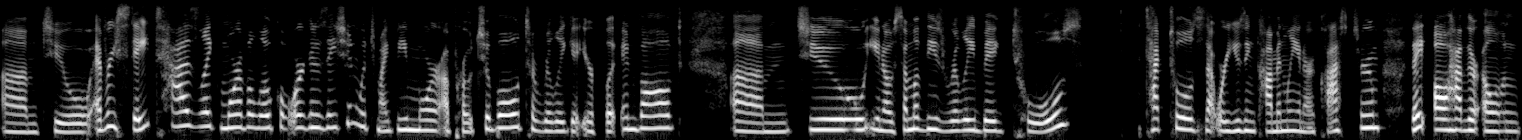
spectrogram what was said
um to every state has like more of a local organization which might be more approachable to really get your foot involved. Um to, you know, some of these really big tools tools tech tools that we're using commonly in our classroom, they all have their own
